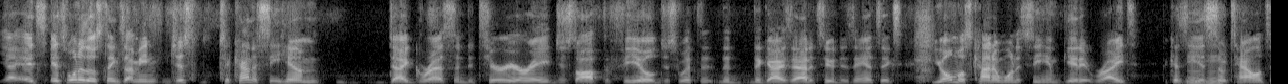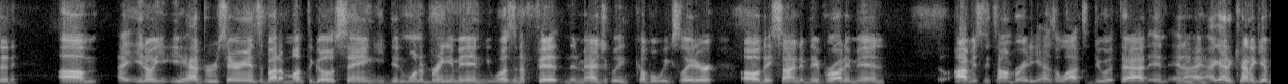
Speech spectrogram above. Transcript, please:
yeah, it's it's one of those things. I mean, just to kind of see him digress and deteriorate just off the field, just with the, the, the guy's attitude and his antics, you almost kind of want to see him get it right because he mm-hmm. is so talented. Um, I, you know, you, you, had Bruce Arians about a month ago saying he didn't want to bring him in, he wasn't a fit, and then magically a couple weeks later, oh, they signed him, they brought him in. Obviously, Tom Brady has a lot to do with that, and and mm-hmm. I, I got to kind of give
